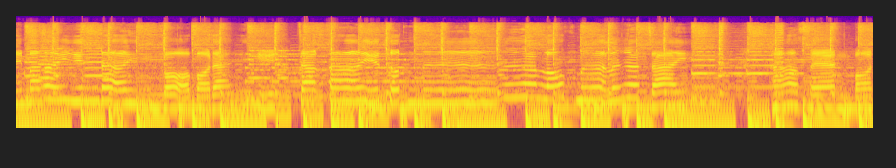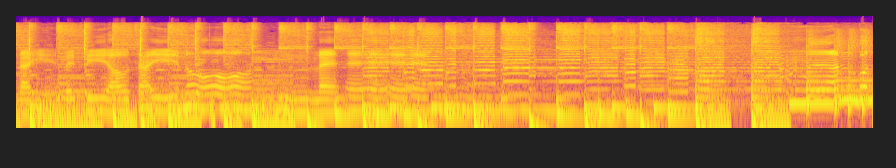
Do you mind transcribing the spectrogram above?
ยไม้ยิ่งได้ก็บ่ได้ จากตายจดเนื้อลบเมื่อเหลือใจ หาแฟนบ่ได้เลยเดียวใจนอนแลเหมือนบุญ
